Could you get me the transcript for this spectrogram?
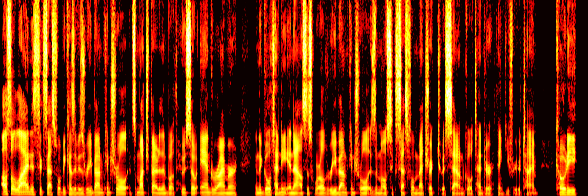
Also, Lyon is successful because of his rebound control. It's much better than both Husso and Reimer. In the goaltending analysis world, rebound control is the most successful metric to a sound goaltender. Thank you for your time. Cody,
